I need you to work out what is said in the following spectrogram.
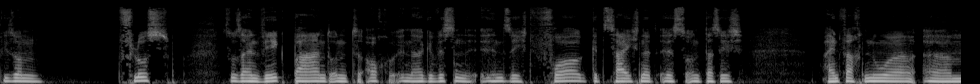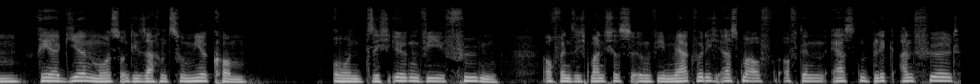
wie so ein Fluss so seinen Weg bahnt und auch in einer gewissen Hinsicht vorgezeichnet ist und dass ich einfach nur ähm, reagieren muss und die Sachen zu mir kommen und sich irgendwie fügen. Auch wenn sich manches irgendwie merkwürdig erstmal auf, auf den ersten Blick anfühlt,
